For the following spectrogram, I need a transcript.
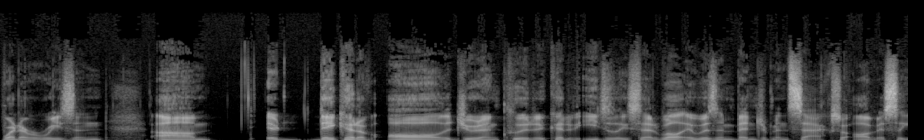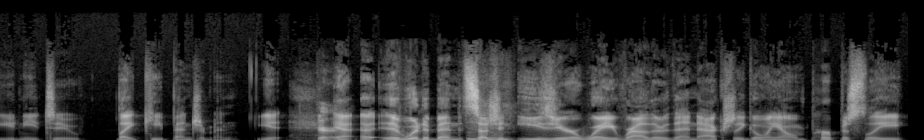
whatever reason um it, they could have all judah included could have easily said well it was in benjamin's sack so obviously you need to like keep benjamin yeah, Sure. yeah it would have been such an easier way rather than actually going out and purposely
